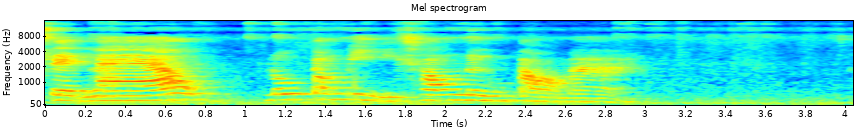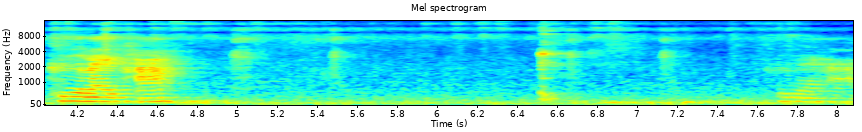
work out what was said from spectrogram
เสร็จแล้วลูกต้องมีอีกช่องหนึ่งต่อมา คืออะไรคะ คืออะไรคะ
